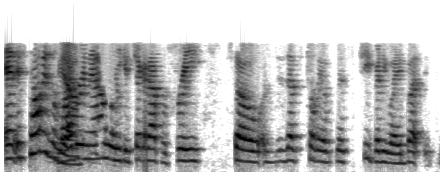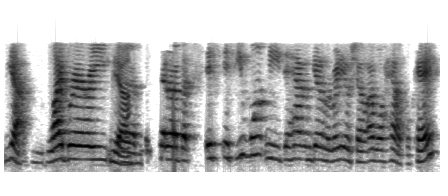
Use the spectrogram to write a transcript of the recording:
and it's probably in the Yeah. library now where he can check it out for free. So that's totally it's cheap anyway. But yeah, library, Yeah. uh, et cetera. But if if you want me to have him get on the radio show, I will help. Okay.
